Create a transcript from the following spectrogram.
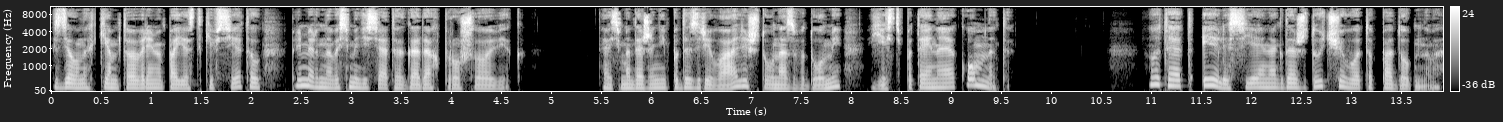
сделанных кем-то во время поездки в Сиэтл примерно в 80-х годах прошлого века. А ведь мы даже не подозревали, что у нас в доме есть потайная комната. Вот и от Элис я иногда жду чего-то подобного.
